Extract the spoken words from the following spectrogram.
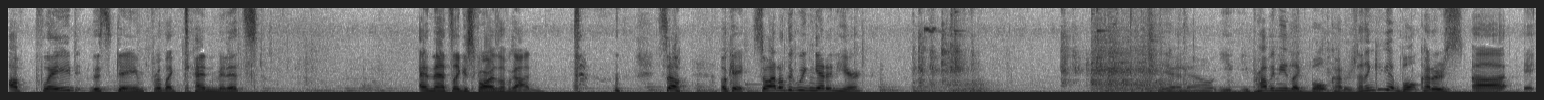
I've played this game for like 10 minutes and that's like as far as I've gotten. so, okay, so I don't think we can get in here. Yeah, no. You, you probably need like bolt cutters. I think you get bolt cutters. Uh, it,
